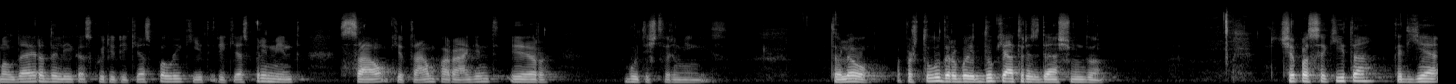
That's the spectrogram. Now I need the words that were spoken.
malda yra dalykas, kurį reikės palaikyti, reikės priminti savo, kitam paraginti ir būti ištvermingais. Toliau, apaštalų darbai 2.42. Čia pasakyta, kad jie,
